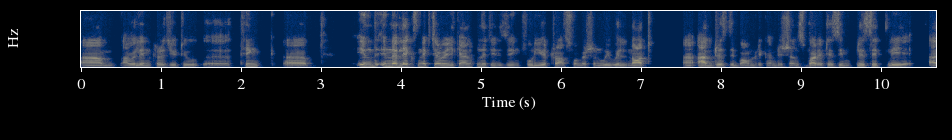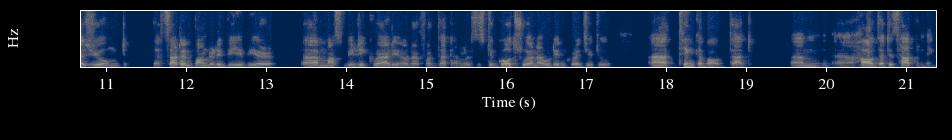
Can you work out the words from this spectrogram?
Um, I will encourage you to uh, think uh, in the, in the next lecture when we calculate it using Fourier transformation, we will not uh, address the boundary conditions, but it is implicitly assumed that certain boundary behavior uh, must be required in order for that analysis to go through. And I would encourage you to uh, think about that, um, uh, how that is happening.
